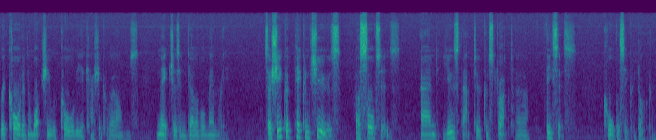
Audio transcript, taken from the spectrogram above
recorded in what she would call the Akashic realms, nature's indelible memory. So she could pick and choose her sources and use that to construct her thesis called The Secret Doctrine.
